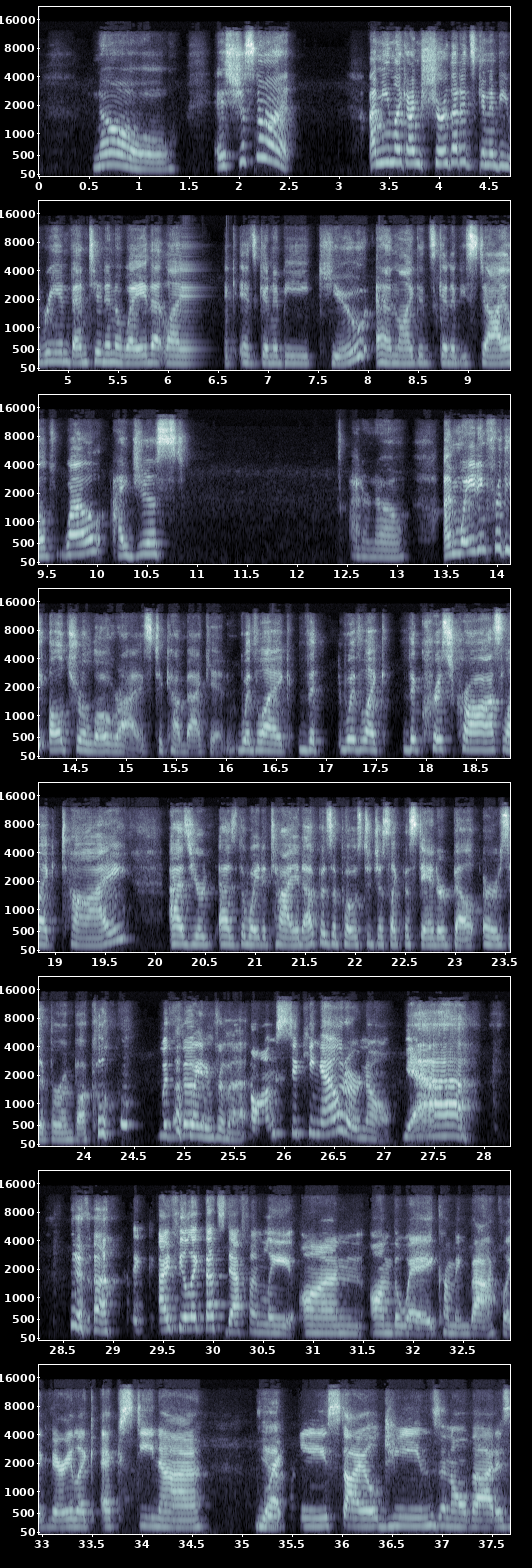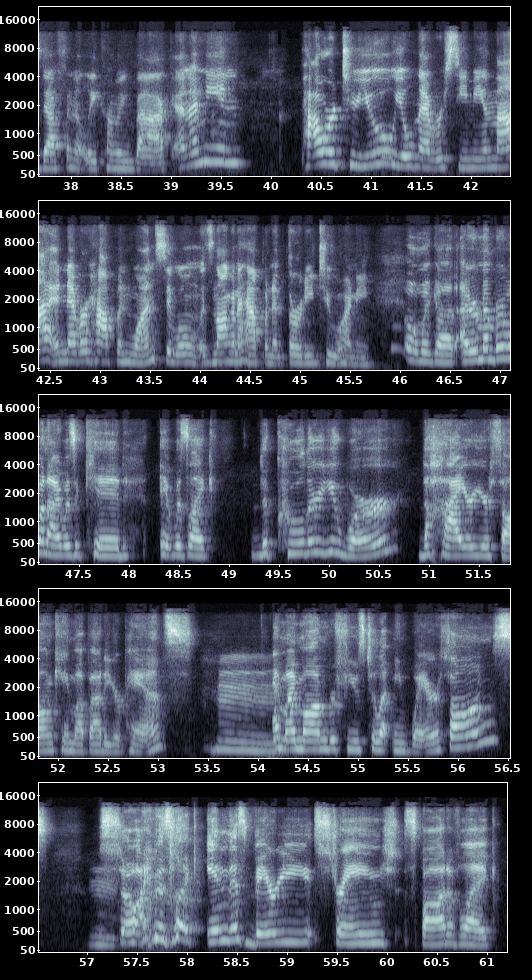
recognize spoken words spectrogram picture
no, it's just not." I mean, like, I'm sure that it's going to be reinvented in a way that like it's going to be cute and like it's going to be styled well. I just, I don't know. I'm waiting for the ultra low rise to come back in with like the with like the crisscross like tie as your as the way to tie it up as opposed to just like the standard belt or zipper and buckle. With the waiting for that. thong sticking out or no? Yeah. Yeah. like I feel like that's definitely on on the way coming back. Like very like Xtina, Yeah. Britney style jeans and all that is definitely coming back. And I mean, power to you. You'll never see me in that. It never happened once. It won't. It's not gonna happen at 32, honey. Oh my god. I remember when I was a kid, it was like the cooler you were, the higher your thong came up out of your pants. Hmm. And my mom refused to let me wear thongs. Hmm. So I was like in this very strange spot of like,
